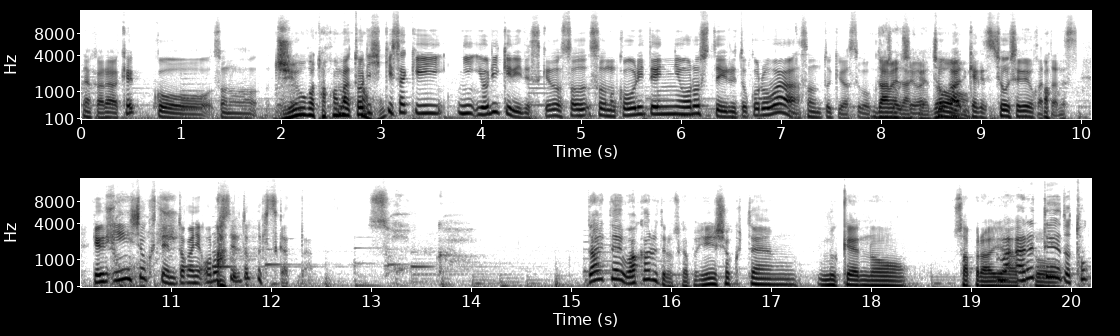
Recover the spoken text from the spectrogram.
だから結構その需要が高まあ、まったの、取引先によりけりですけどそその小売店に卸しているところはその時はすごく調子がちょあ逆調子が良かったんです。逆に飲食店とかに卸しているところがきつかった。大体分かれてるんですか？やっぱ飲食店向けのサプライヤーと、まあ、ある程度特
